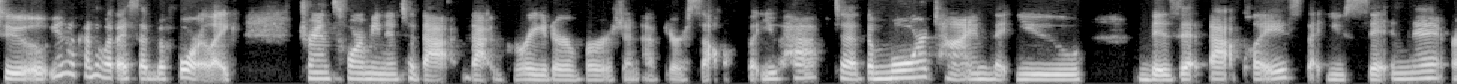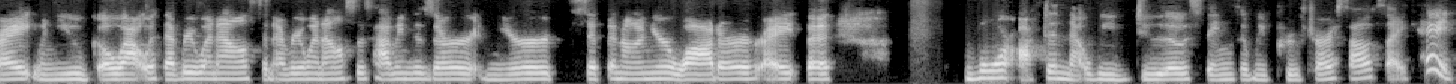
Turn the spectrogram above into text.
to, you know, kind of what I said before, like transforming into that that greater version of yourself. But you have to the more time that you visit that place, that you sit in it, right? When you go out with everyone else and everyone else is having dessert and you're sipping on your water, right? The more often that we do those things and we prove to ourselves like hey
